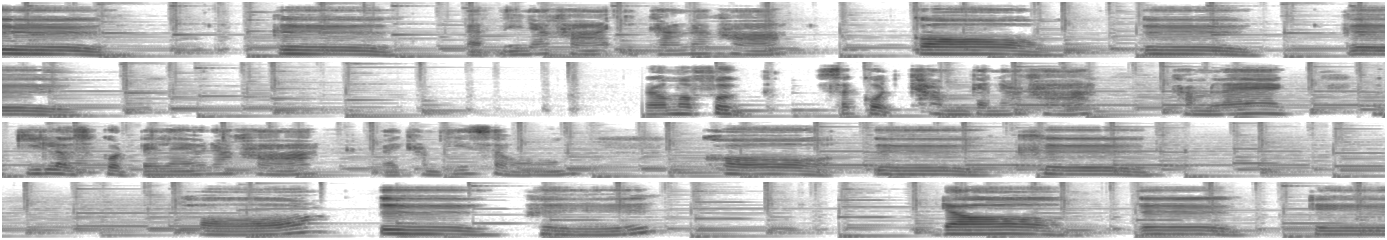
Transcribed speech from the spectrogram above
อือ กือ แบบนี้นะคะ อีกครั้งนะคะ กอ อือ กือ เรามาฝึกสะกดคำกันนะคะคำแรกเมื่อกี้เราสะกดไปแล้วนะคะ ไปคำที่สองคอ อือ คือหออือ ผือ ดอ อือ ดือ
